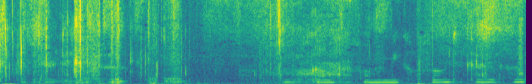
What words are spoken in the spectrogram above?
Ik probeer het even aan de kanten van de microfoon te krijgen.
